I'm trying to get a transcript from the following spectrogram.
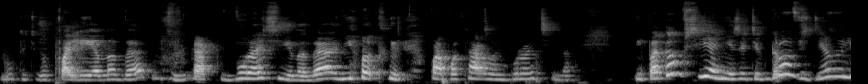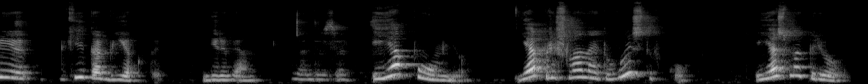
вот эти вот полена, да, как Буратино, да, они вот папа Карла и Буратино. И потом все они из этих дров сделали какие-то объекты деревянные. Надо же. И я помню, я пришла на эту выставку, и я смотрю,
